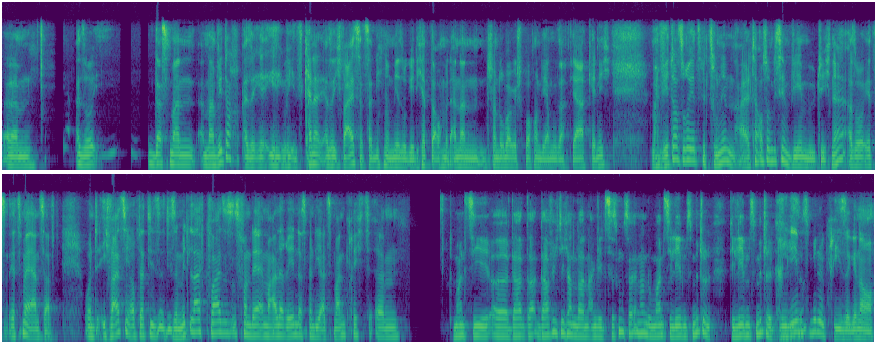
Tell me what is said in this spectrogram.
Ähm, also dass man, man wird doch, also ich, kann, also ich weiß, dass das nicht nur mir so geht. Ich habe da auch mit anderen schon drüber gesprochen, die haben gesagt, ja, kenne ich. Man wird doch so jetzt mit zunehmendem Alter auch so ein bisschen wehmütig, ne? Also jetzt, jetzt mal ernsthaft. Und ich weiß nicht, ob das diese, diese Midlife-Crisis ist, von der immer alle reden, dass man die als Mann kriegt. Ähm, Du meinst die, äh, da, da, darf ich dich an deinen Anglizismus erinnern? Du meinst die Lebensmittel, die Lebensmittelkrise? Die Lebensmittelkrise, genau.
